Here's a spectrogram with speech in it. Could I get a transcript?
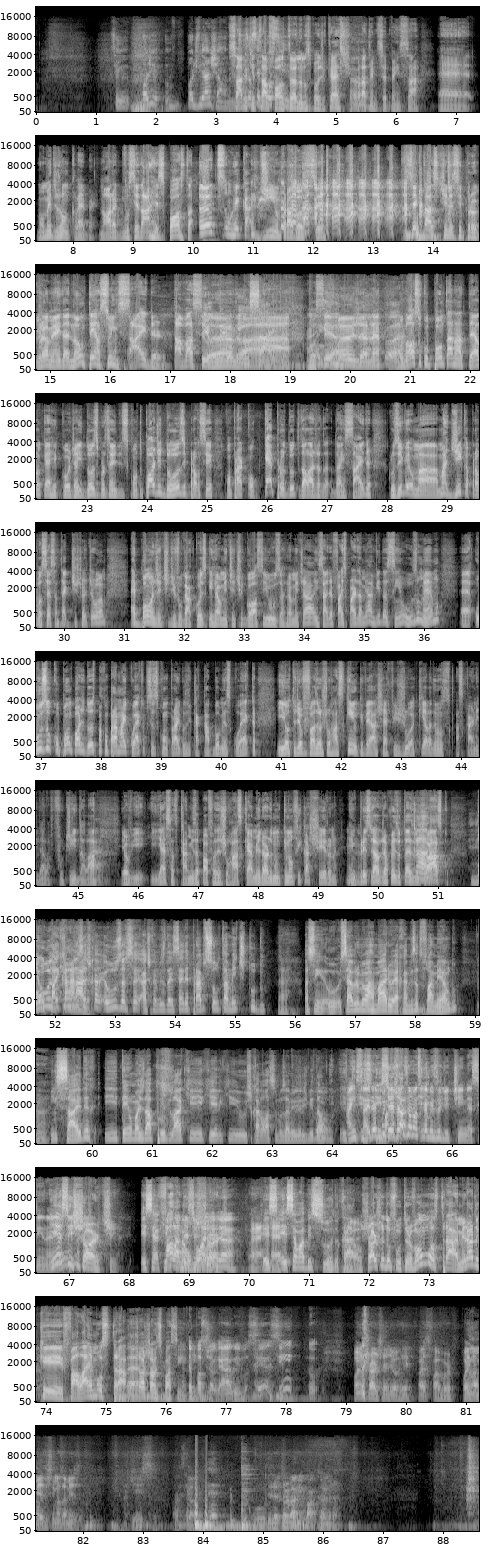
Você pode, pode viajar. não Sabe o que tá possível. faltando nos podcasts? Para dar tempo de você pensar. É. Momento João Kleber. Na hora que você dá uma resposta, antes um recadinho pra você. Você que tá assistindo esse programa e ainda não tem a sua insider, tá vacilando. Eu tenho Ah, você Aqui, ó. manja, né? Ué. O nosso cupom tá na tela, o QR Code aí, 12% de desconto. Pode 12 pra você comprar qualquer produto da loja da, da Insider. Inclusive, uma, uma dica pra você, essa tech t-shirt eu amo. É bom a gente divulgar coisas que realmente a gente gosta e usa. Realmente a Insider faz parte da minha vida, assim, eu uso mesmo. É, uso o cupom Pode 12 pra comprar mais cueca. Eu preciso comprar, inclusive, que acabou minhas cuecas. E outro dia eu fui fazer um churrasquinho, que veio a chefe Ju aqui, ela deu uns, as carnes dela fodidas lá. Eu vi, e essa camisa pra fazer churrasco é a melhor do mundo, que não fica cheiro, né? É impressionante. Já, já fez o teste do Cara, churrasco? Bom pra é que eu uso caralho. as ca- Eu uso, as, as camisas da Insider pra absolutamente tudo. É. Assim, o- você abre o meu armário, é a camisa do Flamengo, Ah. Insider, e tem umas da Prove lá que, que, ele, que os caras lá são meus amigos, eles me dão. A Insider e- e podia seja- fazer umas camisas de time assim, né? E esse short? Esse aqui Fala desse short. Olha, É, Esse, é. esse é um absurdo, cara. É, o short do futuro. Vamos mostrar. Melhor do que falar é mostrar. Deixa eu achar um espacinho aqui. eu posso jogar água em você assim? Põe o short ali, ô Rê. Faz favor. Põe na mesa, em cima da mesa. Isso. Aqui, ó. O diretor vai vir com a câmera.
